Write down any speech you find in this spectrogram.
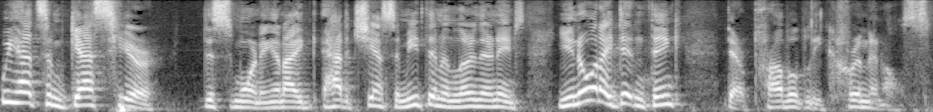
We had some guests here this morning, and I had a chance to meet them and learn their names. You know what I didn't think? they're probably criminals.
